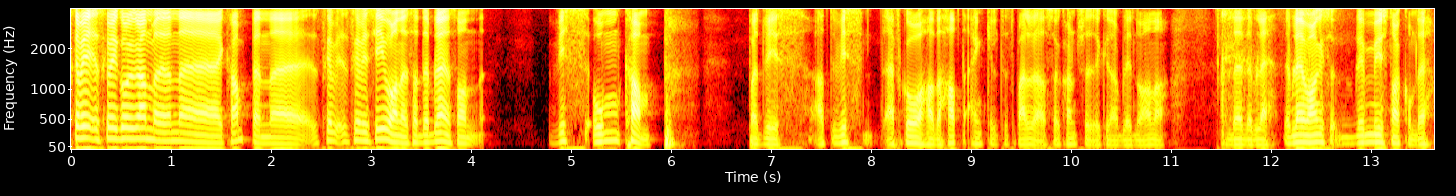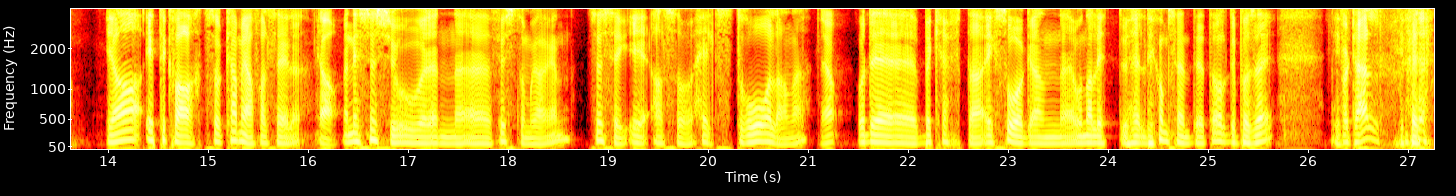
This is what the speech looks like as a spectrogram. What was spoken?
skal vi, skal vi gå i gang med denne kampen? Eh, Skal vi, skal vi si Johannes, at det ble en sånn viss omkamp? På et vis. At hvis FK hadde hatt enkelte spillere, så kanskje det kunne blitt noe annet enn det det ble. Det ble, mange, det ble mye snakk om det. Ja, etter hvert så kan vi iallfall si det. Ja. Men jeg syns jo den uh, første omgangen synes jeg er altså helt strålende. Ja. Og det bekrefter Jeg så han eh, under litt uheldige omstendigheter, holdt jeg på å si. I, Fortell! i, fest,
